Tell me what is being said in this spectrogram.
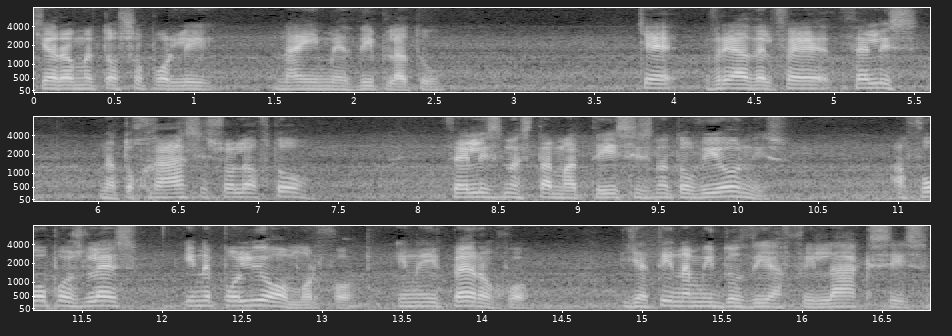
χαίρομαι τόσο πολύ να είμαι δίπλα του. Και βρε αδελφέ, θέλεις να το χάσεις όλο αυτό, θέλεις να σταματήσεις να το βιώνεις, αφού όπως λες είναι πολύ όμορφο, είναι υπέροχο. Γιατί να μην το διαφυλάξεις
